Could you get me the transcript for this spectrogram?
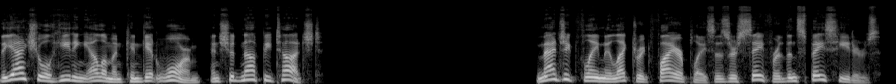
The actual heating element can get warm and should not be touched. Magic Flame electric fireplaces are safer than space heaters.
